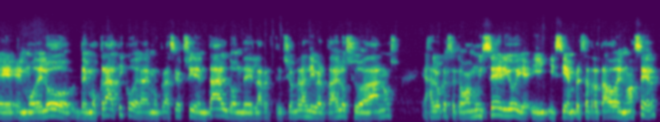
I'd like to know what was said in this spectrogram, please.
Eh, el modelo democrático de la democracia occidental, donde la restricción de las libertades de los ciudadanos es algo que se toma muy serio y, siempre se ha tratado de no hacer,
